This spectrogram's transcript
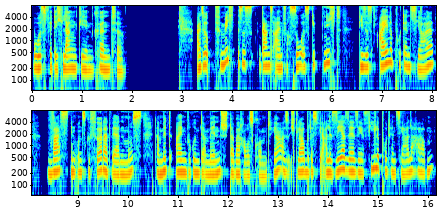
wo es für dich lang gehen könnte. Also für mich ist es ganz einfach so, es gibt nicht dieses eine Potenzial, was in uns gefördert werden muss, damit ein berühmter Mensch dabei rauskommt. Ja, also ich glaube, dass wir alle sehr, sehr, sehr viele Potenziale haben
